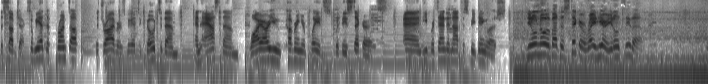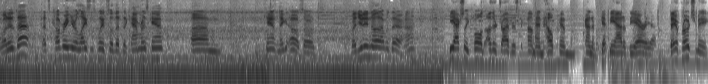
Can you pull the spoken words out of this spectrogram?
the subject. So we had to front up the drivers. We had to go to them and ask them, why are you covering your plates with these stickers? And he pretended not to speak English. You don't know about the sticker right here. You don't see that. What is that? That's covering your license plate so that the cameras can't um, can't make it. Oh, so but you didn't know that was there, huh? He actually called other drivers to come and help him kind of get me out of the area. They approached me.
